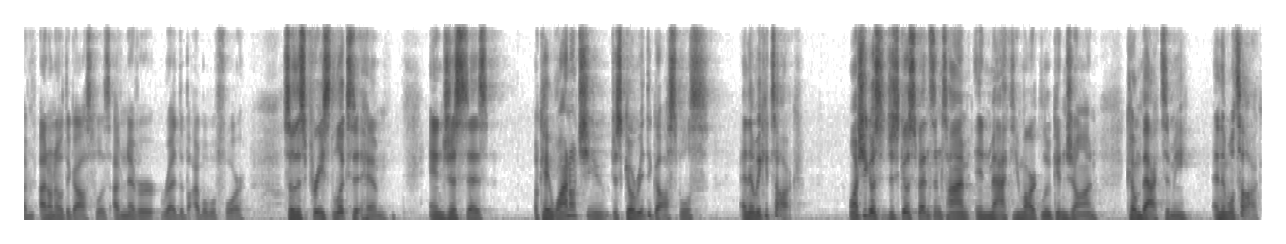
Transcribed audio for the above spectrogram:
I've, I do not know what the gospel is. I've never read the Bible before. So this priest looks at him and just says, Okay, why don't you just go read the Gospels and then we could talk? Why don't you go, just go spend some time in Matthew, Mark, Luke, and John, come back to me, and then we'll talk.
